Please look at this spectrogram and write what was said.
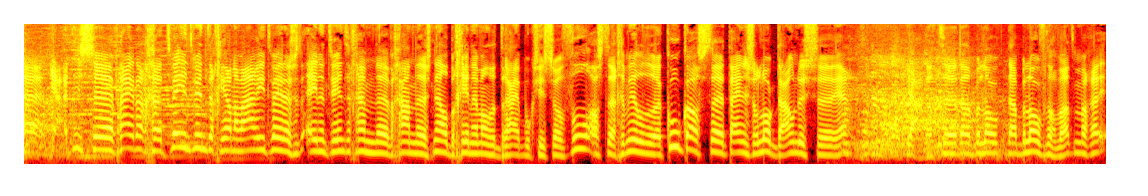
eh, ja, het is eh, vrijdag eh, 22 januari 2021 en eh, we gaan eh, snel beginnen, want het draaiboek zit zo vol als de gemiddelde koelkast eh, tijdens de lockdown. Dus eh, ja, ja dat, eh, dat, belooft, dat belooft nog wat. Maar, eh,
